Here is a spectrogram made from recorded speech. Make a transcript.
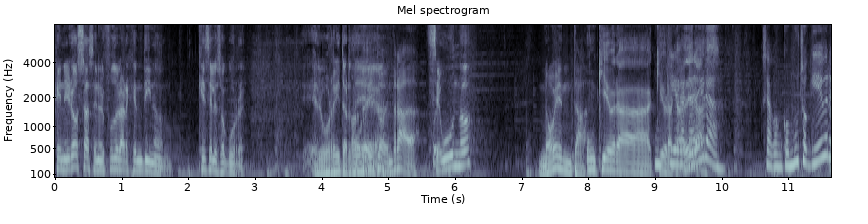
generosas en el fútbol argentino, ¿qué se les ocurre? El burrito Humbertito de Ortega. entrada. Segundo, 90. Un quiebra, ¿Un quiebra, quiebra caderas. cadera? O sea, con, con mucho quiebre.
